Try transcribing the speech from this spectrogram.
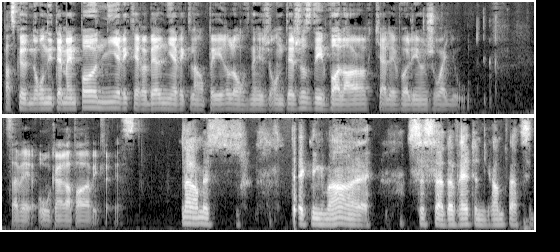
Parce que nous, on n'était même pas ni avec les rebelles ni avec l'Empire. Là, on, venait, on était juste des voleurs qui allaient voler un joyau. Ça avait aucun rapport avec le reste. Non, non, mais techniquement, euh, ça, devrait être une grande partie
